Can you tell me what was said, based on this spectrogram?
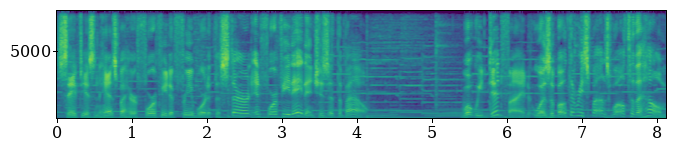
Safety is enhanced by her 4 feet of freeboard at the stern and 4 feet 8 inches at the bow. What we did find was a boat that responds well to the helm,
